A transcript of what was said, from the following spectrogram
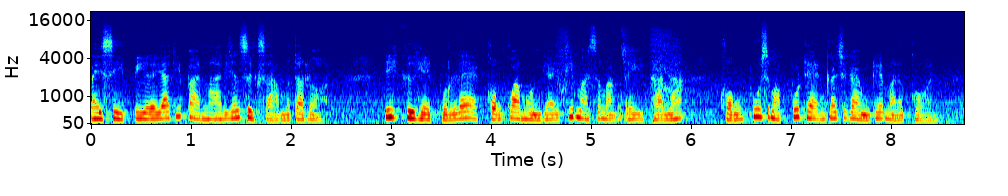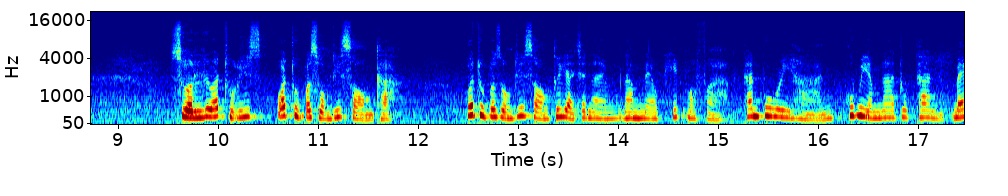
ใน 4 ปีระยะที่ผ่านมาที่ฉันศึกษามาตลอด นี่คือเหตุผลแรกของความห่วงใยที่มาสมัครในฐานะของผู้สมัครผู้แทนข้าราชการกรุงเทพมหานคร ส่วนวัตถุวัตถุประสงค์ที่สองค่ะ วัตถุประสงค์ที่ 2 คืออยากจะนำนำแนวคิดมาฝาก ท่านผู้บริหารผู้มีอำนาจทุกท่าน แม้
